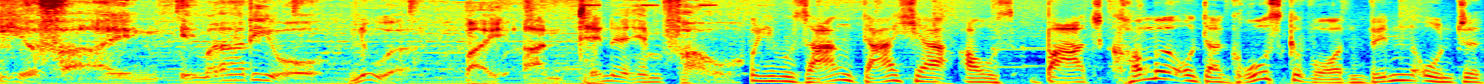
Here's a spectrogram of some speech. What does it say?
Ihr Verein im Radio. Nur bei Antenne MV. Und ich muss sagen, da ich ja aus Bad komme und da groß geworden bin und äh,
